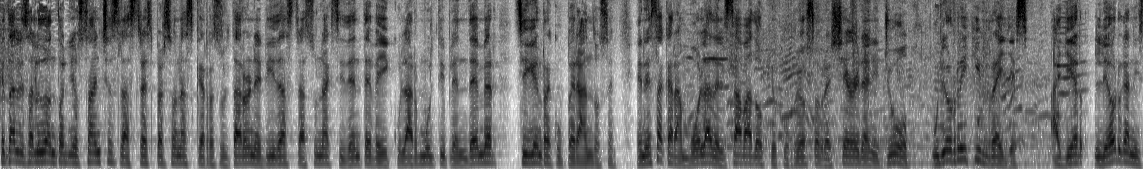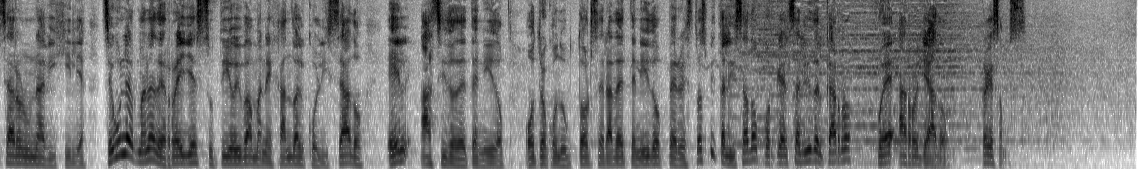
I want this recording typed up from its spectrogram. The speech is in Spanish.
¿Qué tal? Les saludo Antonio Sánchez. Las tres personas que resultaron heridas tras un accidente vehicular múltiple en Denver siguen recuperándose. En esa carambola del sábado que ocurrió sobre Sheridan y Jewel, murió Ricky Reyes. Ayer le organizaron una vigilia. Según la hermana de Reyes, su tío iba manejando alcoholizado. Él ha sido detenido. Otro conductor será detenido, pero está hospitalizado porque al salir del carro fue arrollado. Regresamos.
